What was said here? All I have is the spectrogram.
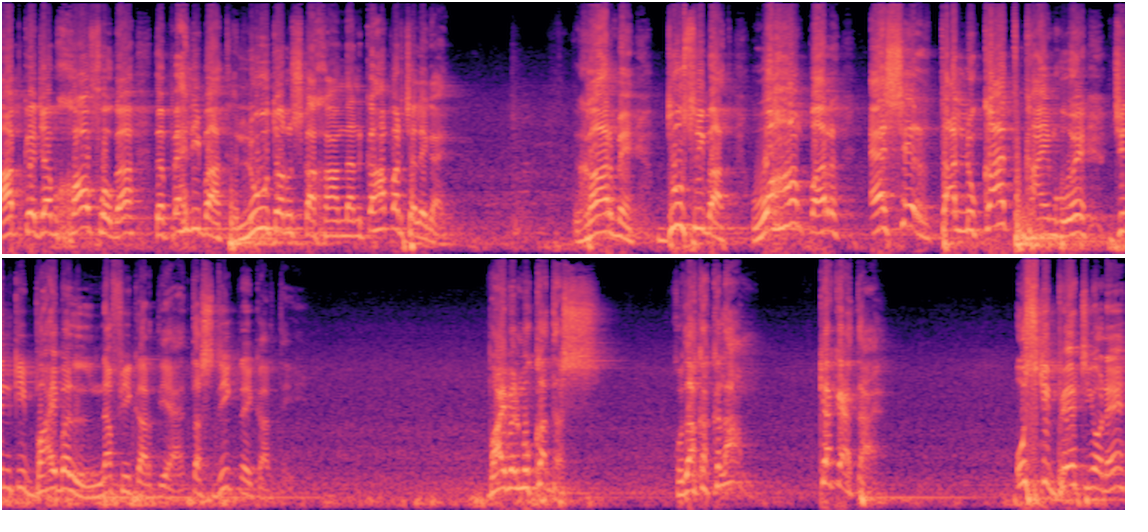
आपके जब खौफ होगा तो पहली बात, लूत और उसका खानदान कहाँ पर चले गए? गार में। दूसरी बात, वहाँ पर ऐसे ताल्लुकात कायम हुए जिनकी बाइबल नफी करती है, तस्दीक नहीं करती। बाइबल मुकदस खुदा का कलाम, क्या कहता है? उसकी बेटियों ने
